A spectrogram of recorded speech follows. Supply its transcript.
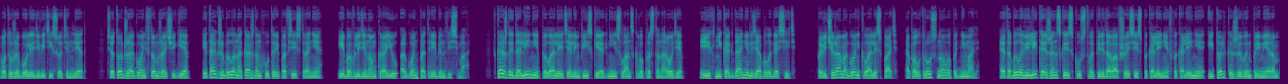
вот уже более девяти сотен лет. Все тот же огонь в том же очаге, и так же было на каждом хуторе по всей стране, ибо в ледяном краю огонь потребен весьма. В каждой долине пылали эти олимпийские огни исландского простонародья, и их никогда нельзя было гасить. По вечерам огонь клали спать, а поутру снова поднимали. Это было великое женское искусство, передававшееся из поколения в поколение и только живым примером,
